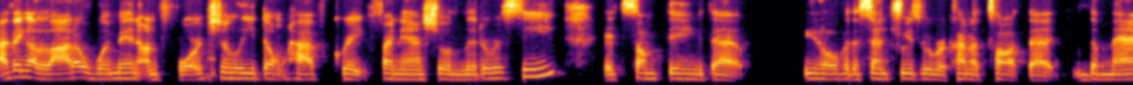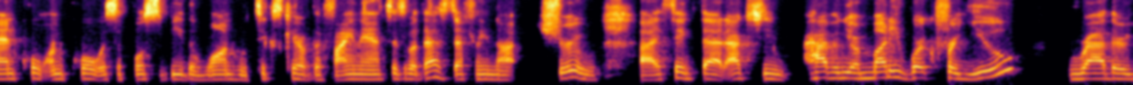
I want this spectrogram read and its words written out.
I think a lot of women, unfortunately, don't have great financial literacy. It's something that you know, over the centuries, we were kind of taught that the man, quote unquote, was supposed to be the one who takes care of the finances, but that's definitely not true. I think that actually having your money work for you rather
